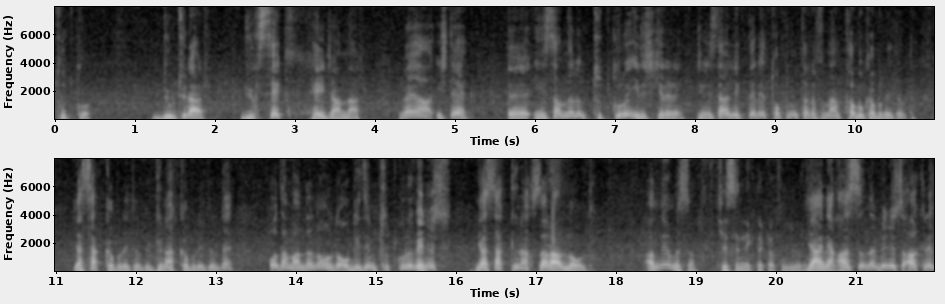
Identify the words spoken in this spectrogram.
tutku, dürtüler, yüksek heyecanlar veya işte e, insanların tutkulu ilişkileri, cinsellikleri toplum tarafından tabu kabul edildi. Yasak kabul edildi, günah kabul edildi. O zaman da ne oldu? O bizim tutkulu Venüs yasak, günah, zararlı oldu. Anlıyor musun? Kesinlikle katılıyorum. Yani arada. aslında Venüs akrep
